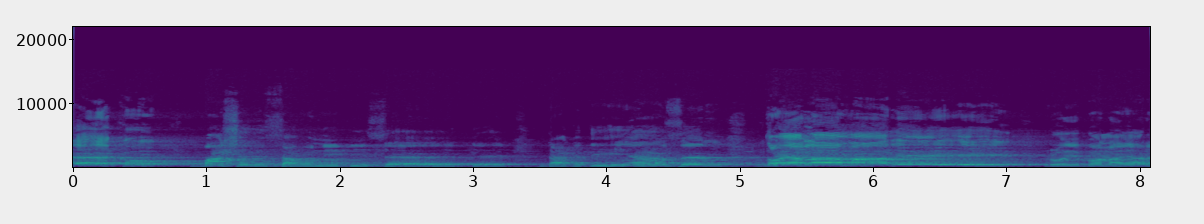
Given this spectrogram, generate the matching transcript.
দেখো, বাঁশের ছাউনি দিছেকে ডাক দিয়াছেন, দয়ালা মারে রইব না আর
